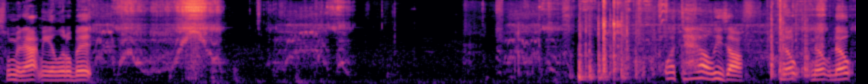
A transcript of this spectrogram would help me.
Swimming at me a little bit. What the hell? He's off. Nope, nope, nope.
